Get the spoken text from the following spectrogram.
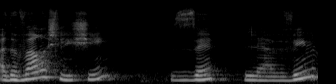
הדבר השלישי זה להבין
